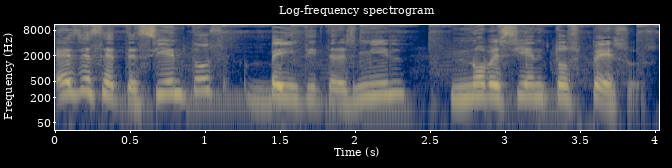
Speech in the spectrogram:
es de 723.900 pesos.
